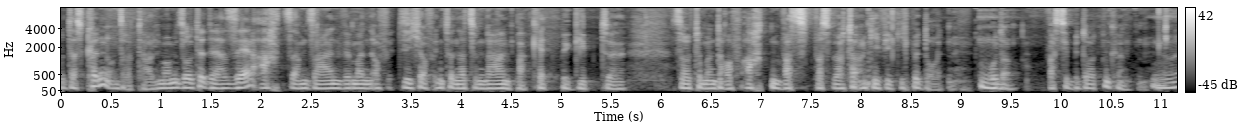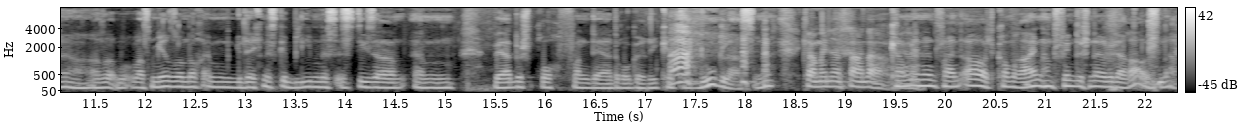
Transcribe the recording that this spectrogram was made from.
und das können unsere Teilnehmer. Man sollte da sehr achtsam sein, wenn man auf, sich auf internationalem Parkett begibt. Äh, sollte man darauf achten, was, was Wörter eigentlich wirklich bedeuten mhm. oder was sie bedeuten könnten. Ja, also was mir so noch im Gedächtnis geblieben ist, ist dieser ähm, Werbespruch von der Drogeriekette ah. Douglas. Ne? Come in and find out. Come ja. in and find out. Komm rein und finde schnell wieder raus. Ne?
